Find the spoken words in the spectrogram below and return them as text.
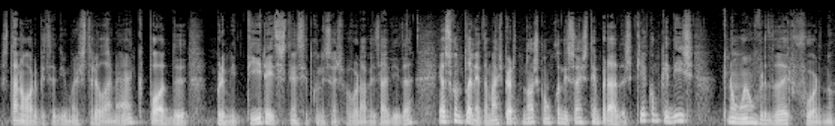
Está na órbita de uma estrela anã que pode permitir a existência de condições favoráveis à vida. É o segundo planeta mais perto de nós com condições temperadas, que é como quem diz que não é um verdadeiro forno.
